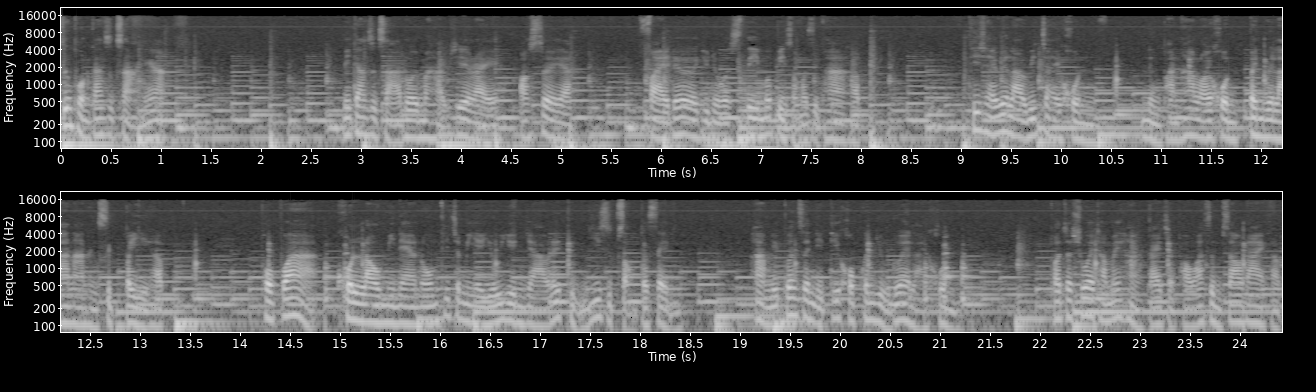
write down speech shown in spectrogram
ซึ่งผลการศึกษาเนี่ย มีการศึกษาโดยมหาวิทยาลัยออสเตรเลีย f i d e r University เมื่อปี 2015 ครับ ที่ใช้เวลาวิจัยคน 1,500 คนเป็นเวลานานถึง 10 ปีครับ พบว่าคนเรามีแนวโน้มที่จะมีอายุยืนยาวได้ถึง 22%หากมีเพื่อนสนิทที่คบกันอยู่ด้วยหลายคน เพราะจะช่วยทำให้ห่างไกลจากภาวะซึมเศร้าได้ครับ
